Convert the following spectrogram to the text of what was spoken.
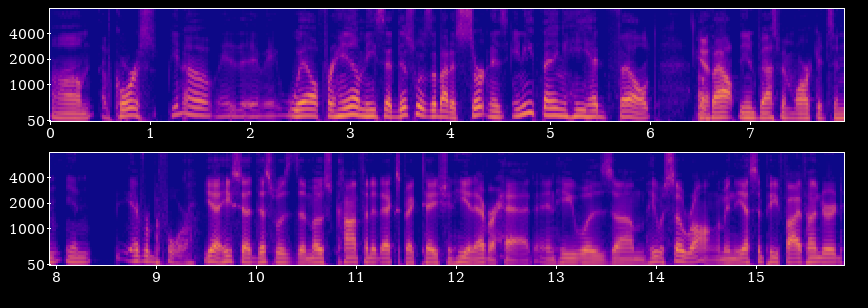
Um, of course, you know, it, it, well, for him, he said this was about as certain as anything he had felt yeah. about the investment markets in, in ever before. Yeah, he said this was the most confident expectation he had ever had, and he was um, he was so wrong. I mean, the S and P 500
